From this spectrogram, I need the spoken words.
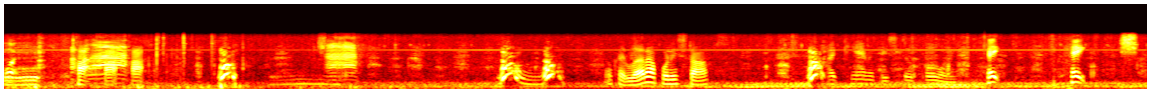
What? Okay, let up when he stops. I can if he's still pulling. Hey, hey, shh.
